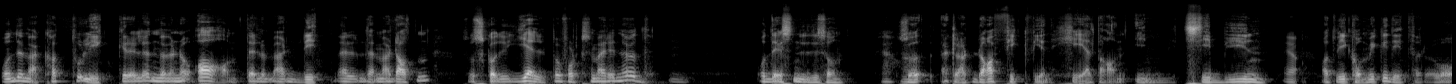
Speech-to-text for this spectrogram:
om de er katolikker eller de er noe annet, eller de er ditten eller de er datten så skal du hjelpe folk som er i nød. Mm. Og det snudde sånn. Ja. Så det er klart, da fikk vi en helt annen image i byen. Ja. At vi kom ikke dit for å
